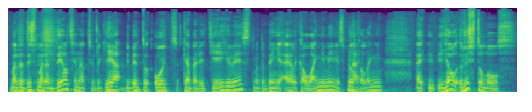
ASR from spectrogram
Maar dat is maar een deeltje natuurlijk. Je, Ja. je bent toch ooit cabaretier geweest, maar dat ben je eigenlijk al lang niet meer. Je speelt Nee. al lang niet meer. Eh, heel rusteloos.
